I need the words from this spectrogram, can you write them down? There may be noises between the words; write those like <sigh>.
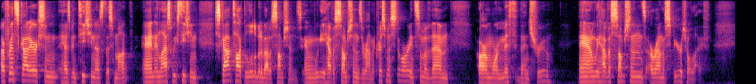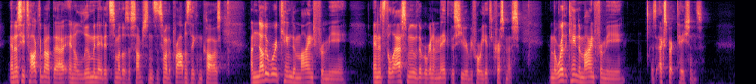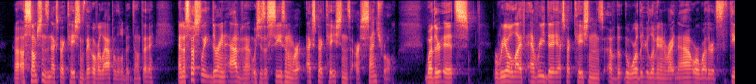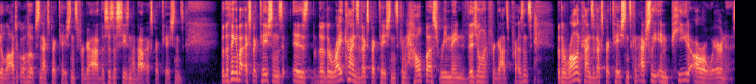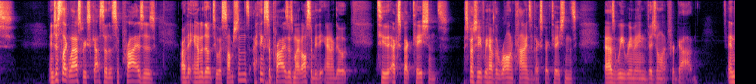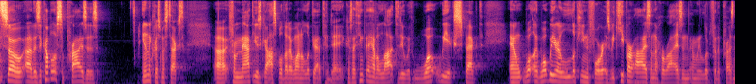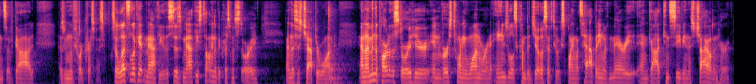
Our friend Scott Erickson has been teaching us this month. And in last week's teaching, Scott talked a little bit about assumptions. And we have assumptions around the Christmas story, and some of them are more myth than true. And we have assumptions around the spiritual life. And as he talked about that and illuminated some of those assumptions and some of the problems they can cause, another word came to mind for me. And it's the last move that we're going to make this year before we get to Christmas. And the word that came to mind for me is expectations. Uh, assumptions and expectations, they overlap a little bit, don't they? And especially during Advent, which is a season where expectations are central, whether it's real life, everyday expectations of the, the world that you're living in right now, or whether it's theological hopes and expectations for God. This is a season about expectations. But the thing about expectations is the, the right kinds of expectations can help us remain vigilant for God's presence, but the wrong kinds of expectations can actually impede our awareness. And just like last week, Scott said that surprises are the antidote to assumptions. I think surprises might also be the antidote to expectations, especially if we have the wrong kinds of expectations as we remain vigilant for God. And so uh, there's a couple of surprises in the Christmas text uh, from Matthew's gospel that I want to look at today, because I think they have a lot to do with what we expect and what, like, what we are looking for as we keep our eyes on the horizon and we look for the presence of God as we move toward Christmas. So let's look at Matthew. This is Matthew's telling of the Christmas story, and this is chapter one. And I'm in the part of the story here in verse 21 where an angel has come to Joseph to explain what's happening with Mary and God conceiving this child in her.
